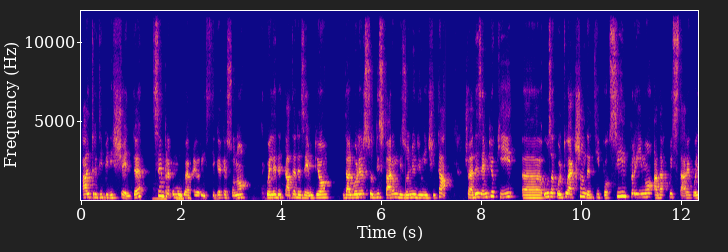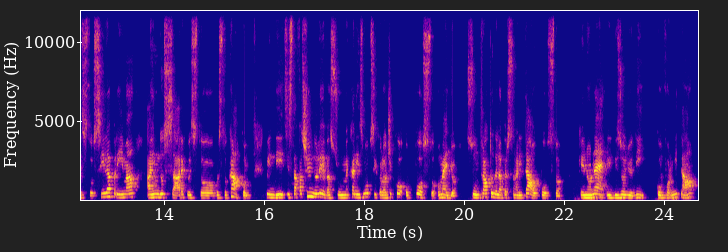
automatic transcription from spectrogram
altri tipi di scelte, sempre comunque a prioristiche, che sono quelle dettate ad esempio dal voler soddisfare un bisogno di unicità. Cioè, ad esempio, chi uh, usa call to action del tipo sii il primo ad acquistare questo, sii la prima a indossare questo, questo capo. Quindi si sta facendo leva su un meccanismo psicologico opposto, o meglio, su un tratto della personalità opposto, che non è il bisogno di conformità,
